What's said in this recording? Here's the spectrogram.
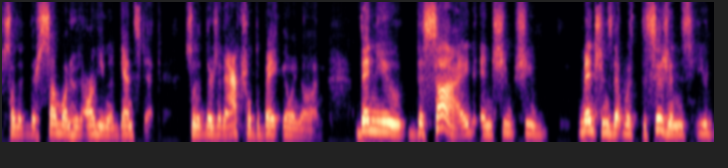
so that there's someone who's arguing against it so that there's an actual debate going on. Then you decide and she she mentions that with decisions you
